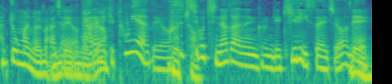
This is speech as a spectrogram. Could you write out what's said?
한쪽만 열면 안 음. 맞아요. 되는 거고요. 바람이 이렇게 통해야 돼요. 그렇죠. 스치고 지나가는 그런 게 길이 있어야죠. 네.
